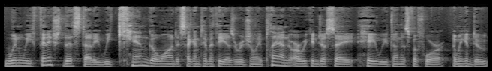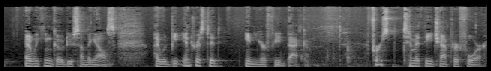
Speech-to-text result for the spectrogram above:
when we finish this study, we can go on to Second Timothy as originally planned, or we can just say, hey, we've done this before, and we can do and we can go do something else. I would be interested in your feedback. First Timothy chapter 4.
